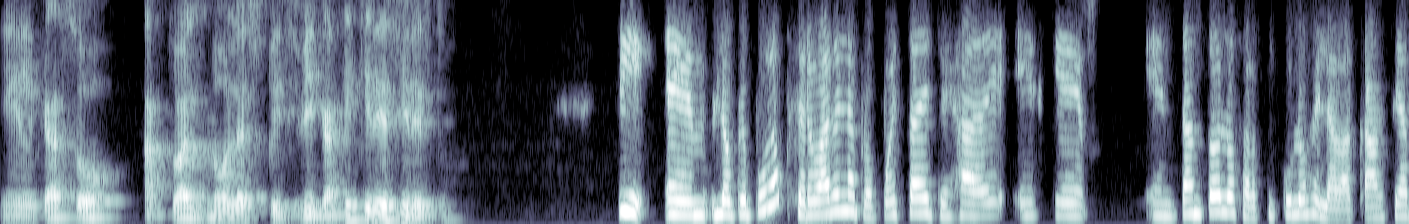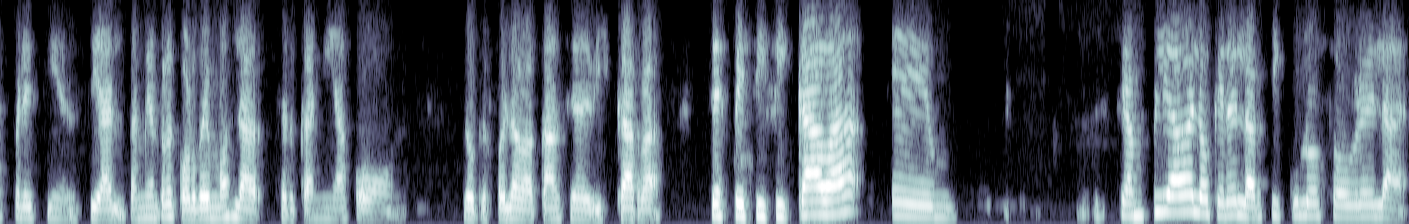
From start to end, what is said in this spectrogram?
en el caso actual no la especifica. ¿Qué quiere decir esto? Sí, em, lo que puedo observar en la propuesta de Chejade es que en tanto los artículos de la vacancia presidencial, también recordemos la cercanía con lo que fue la vacancia de Vizcarra, se especificaba, eh, se ampliaba lo que era el artículo sobre la,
